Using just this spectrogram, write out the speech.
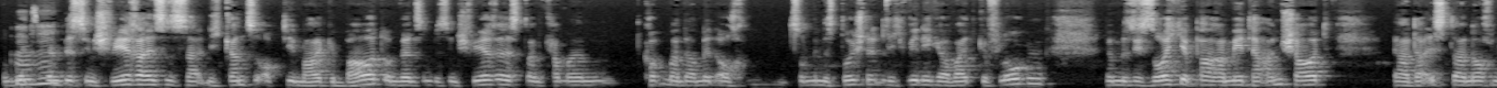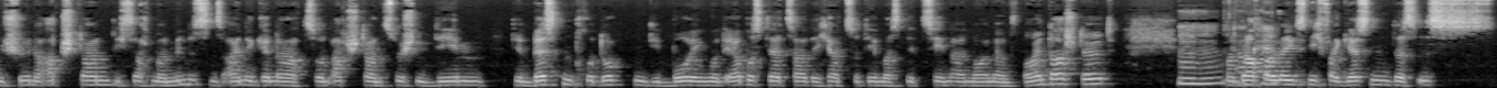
Und wenn es mhm. ein bisschen schwerer ist, ist es halt nicht ganz so optimal gebaut. Und wenn es ein bisschen schwerer ist, dann kann man, kommt man damit auch zumindest durchschnittlich weniger weit geflogen. Wenn man sich solche Parameter anschaut, ja, da ist da noch ein schöner Abstand. Ich sag mal mindestens eine Generation Abstand zwischen dem, den besten Produkten, die Boeing und Airbus derzeitig hat, zu dem, was die 10919 darstellt. Mhm, man darf allerdings nicht vergessen, das ist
